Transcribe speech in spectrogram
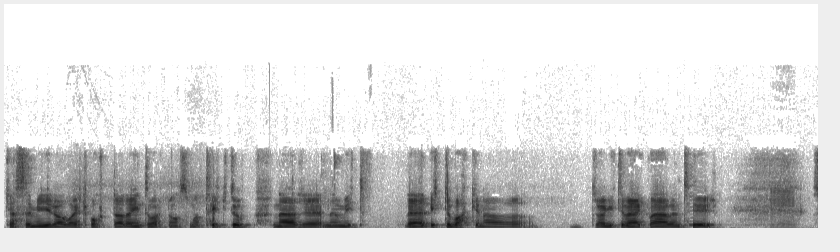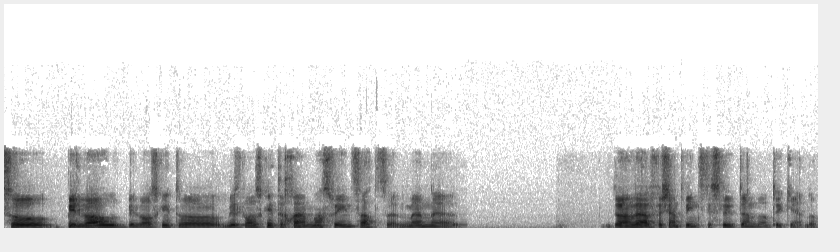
Casemiro har varit borta. Det har inte varit någon som har täckt upp när, när, mitt, när ytterbackarna har dragit iväg på äventyr. Så Bilbao, Bilbao, ska inte vara, Bilbao ska inte skämmas för insatser men eh, det var en välförtjänt vinst i slutändan tycker jag ändå.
